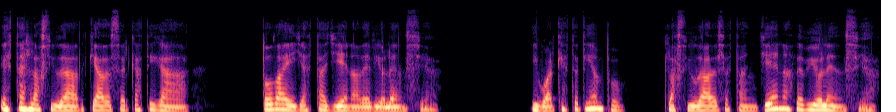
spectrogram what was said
Esta es la ciudad que ha de ser castigada. Toda ella está llena de violencia. Igual que este tiempo, las ciudades están llenas de violencia.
